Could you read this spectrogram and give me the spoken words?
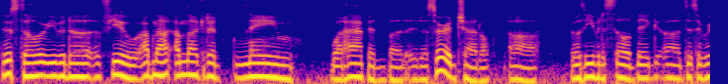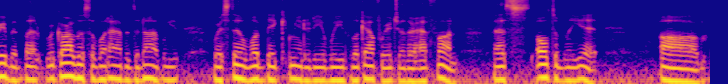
there's still even a, a few. I'm not. I'm not gonna name what happened, but in a certain channel, uh, there was even still a big uh, disagreement. But regardless of what happens or not, we we're still one big community, and we look out for each other, have fun. That's ultimately it. Um,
